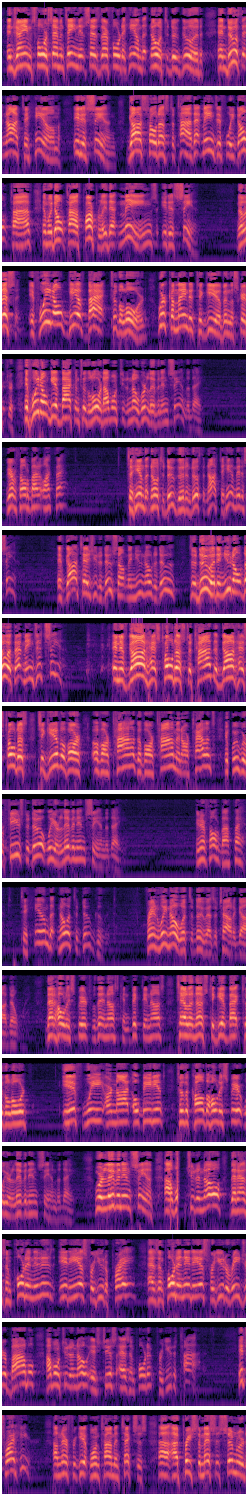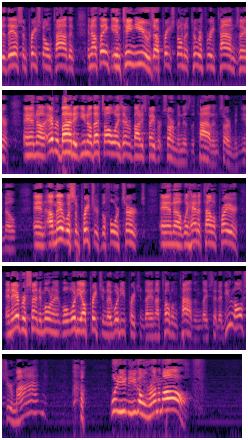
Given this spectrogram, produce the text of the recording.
In James 4:17 it says therefore to him that knoweth to do good and doeth it not to him it is sin. God's told us to tithe. That means if we don't tithe and we don't tithe properly, that means it is sin. Now listen, if we don't give back to the Lord, we're commanded to give in the scripture. If we don't give back unto the Lord, I want you to know we're living in sin today. Have you ever thought about it like that? To him that knoweth to do good and doeth it not, to him it is sin. If God tells you to do something and you know to do, to do it and you don't do it, that means it's sin. And if God has told us to tithe, if God has told us to give of our, of our tithe, of our time and our talents, if we refuse to do it, we are living in sin today. You never thought about that. To him that knoweth to do good. Friend, we know what to do as a child of God, don't we? That Holy Spirit's within us, convicting us, telling us to give back to the Lord. If we are not obedient to the call of the Holy Spirit, we are living in sin today. We're living in sin. I want you to know that as important it is, it is for you to pray, as important it is for you to read your Bible, I want you to know it's just as important for you to tithe. It's right here. I'll never forget one time in Texas, uh, I preached a message similar to this and preached on tithing. And I think in 10 years I preached on it two or three times there. And uh, everybody, you know, that's always everybody's favorite sermon is the tithing sermon, you know. And I met with some preachers before church, and uh, we had a time of prayer. And every Sunday morning, well, what are y'all preaching today? What are you preaching today? And I told them tithing. They said, "Have you lost your mind? what are you? You gonna run them off?"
